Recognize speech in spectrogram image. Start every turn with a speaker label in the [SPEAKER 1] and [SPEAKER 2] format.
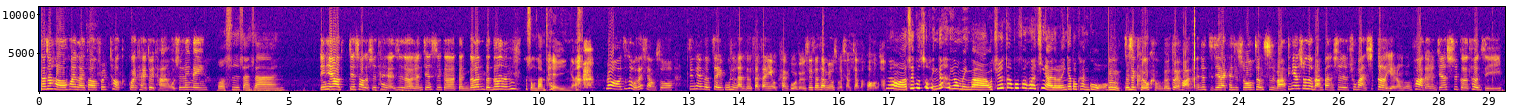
[SPEAKER 1] 大家好，欢迎来到 Free Talk 怪胎对谈，我是玲玲。
[SPEAKER 2] 我是珊珊，
[SPEAKER 1] 今天要介绍的是太宰治的《人间失格》，噔噔噔噔。
[SPEAKER 2] 这什么烂配音啊？
[SPEAKER 1] 没有啊，就是我在想说，今天的这一部是难得珊珊也有看过的，所以珊珊没有什么想讲的话吗？
[SPEAKER 2] 没有啊，这部作品应该很有名吧？我觉得大部分会进来的人应该都看过。
[SPEAKER 1] 嗯，这是可有可无的对话呢，那就直接来开始说正事吧。今天说的版本是出版社野人文化的《人间失格》特辑。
